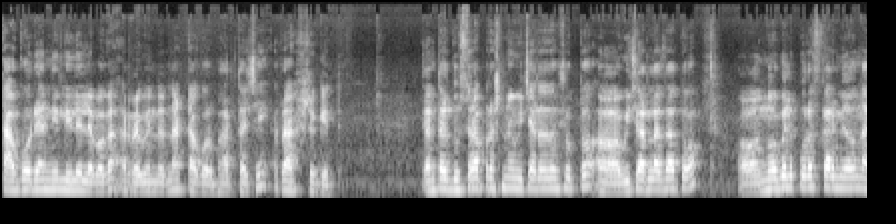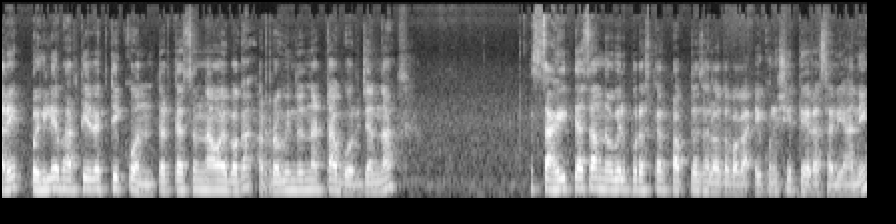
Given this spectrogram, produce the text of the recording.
टागोर यांनी लिहिलेलं बघा. रवींद्रनाथ टागोर भारताचे राष्ट्रगीत त्यानंतर दुसरा प्रश्न विचारला जाऊ शकतो. विचारला जातो नोबेल पुरस्कार मिळवणारे पहिले भारतीय व्यक्ती कोण? तर त्याचं नाव आहे बघा रवींद्रनाथ टागोर ज्यांना साहित्याचा नोबेल पुरस्कार प्राप्त झाला होता बघा एकोणीसशे तेरा साली. आणि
